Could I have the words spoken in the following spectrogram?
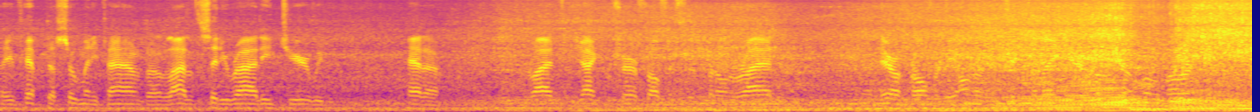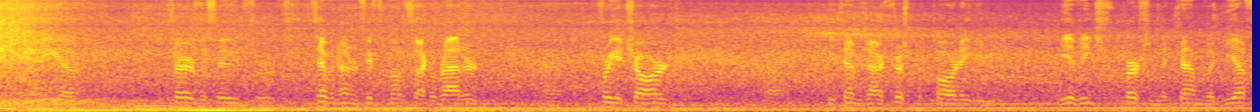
They've helped us so many times. A lot of the city ride each year. We've had a ride from Jacksonville Sheriff's Office to put on a ride. Daryl Crawford, the owner of Chick-fil-A here on Boulevard, he uh, serves the food for 750 motorcycle riders, uh, free of charge. Uh, he comes to our Christmas party. He gives each person that comes a gift.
